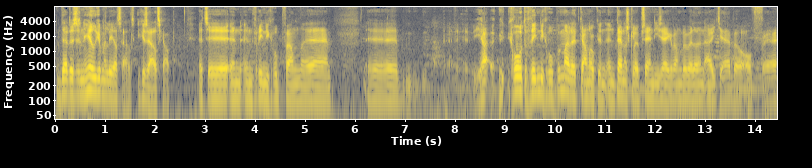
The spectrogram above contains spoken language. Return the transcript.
Dat is een heel gemeleerd zel- gezelschap. Het is eh, een, een vriendengroep van eh, eh, ja, grote vriendengroepen, maar het kan ook een, een tennisclub zijn die zeggen van we willen een uitje hebben. Of eh,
